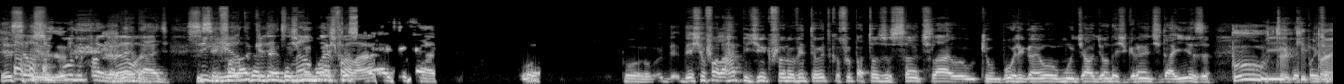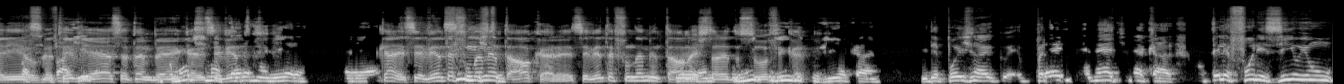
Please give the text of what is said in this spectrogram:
Esse é o segundo é programa. É verdade. E sem falar que a gente não vai falar. Pessoais, cara. Pô, deixa eu falar rapidinho que foi em 98 que eu fui para Todos os Santos lá, que o Burley ganhou o Mundial de Ondas Grandes da ISA. Puta que pariu, eu, eu teve essa também, um cara. Esse evento, maneira. É. Cara, esse evento é fundamental, cara. Esse evento é fundamental é, na história do surf, cara. Via, cara. E depois, né, pré-internet, né, cara? Um telefonezinho e um,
